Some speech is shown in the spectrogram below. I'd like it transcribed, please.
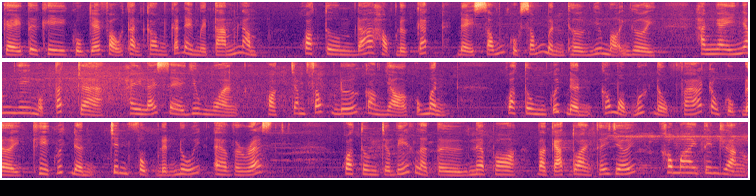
Kể từ khi cuộc giải phẫu thành công cách đây 18 năm, Khatum đã học được cách để sống cuộc sống bình thường như mọi người, hàng ngày nhâm nhi một tách trà hay lái xe du ngoạn hoặc chăm sóc đứa con nhỏ của mình. Khatum quyết định có một bước đột phá trong cuộc đời khi quyết định chinh phục đỉnh núi Everest. Quatum cho biết là từ Nepal và cả toàn thế giới, không ai tin rằng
